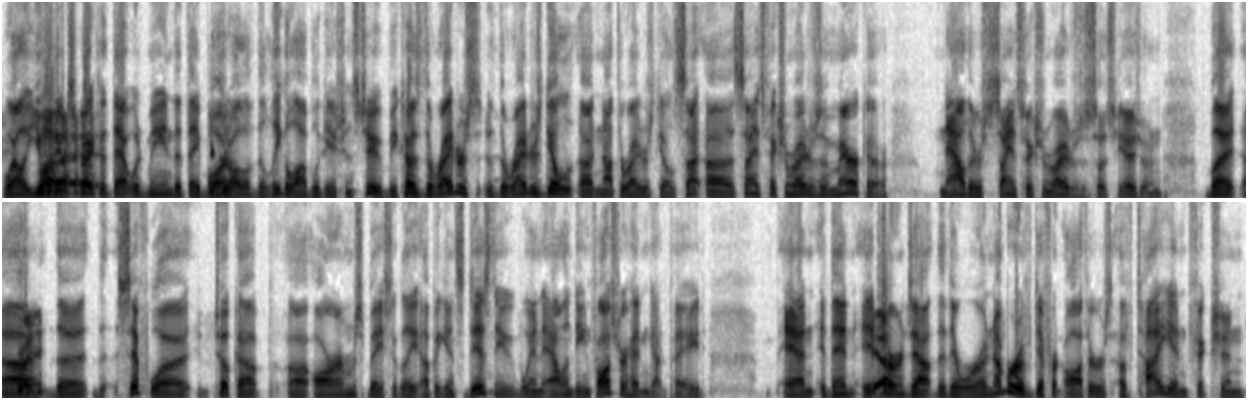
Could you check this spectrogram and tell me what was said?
Well, you would expect that that would mean that they bought all of the legal obligations too, because the writers, the Writers Guild, uh, not the Writers Guild, Sci- uh, Science Fiction Writers of America. Now there's Science Fiction Writers Association, but um, Right. the, the SFWA took up uh, arms basically up against Disney when Alan Dean Foster hadn't gotten paid, and then it Yeah. turns out that there were a number of different authors of tie-in fiction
